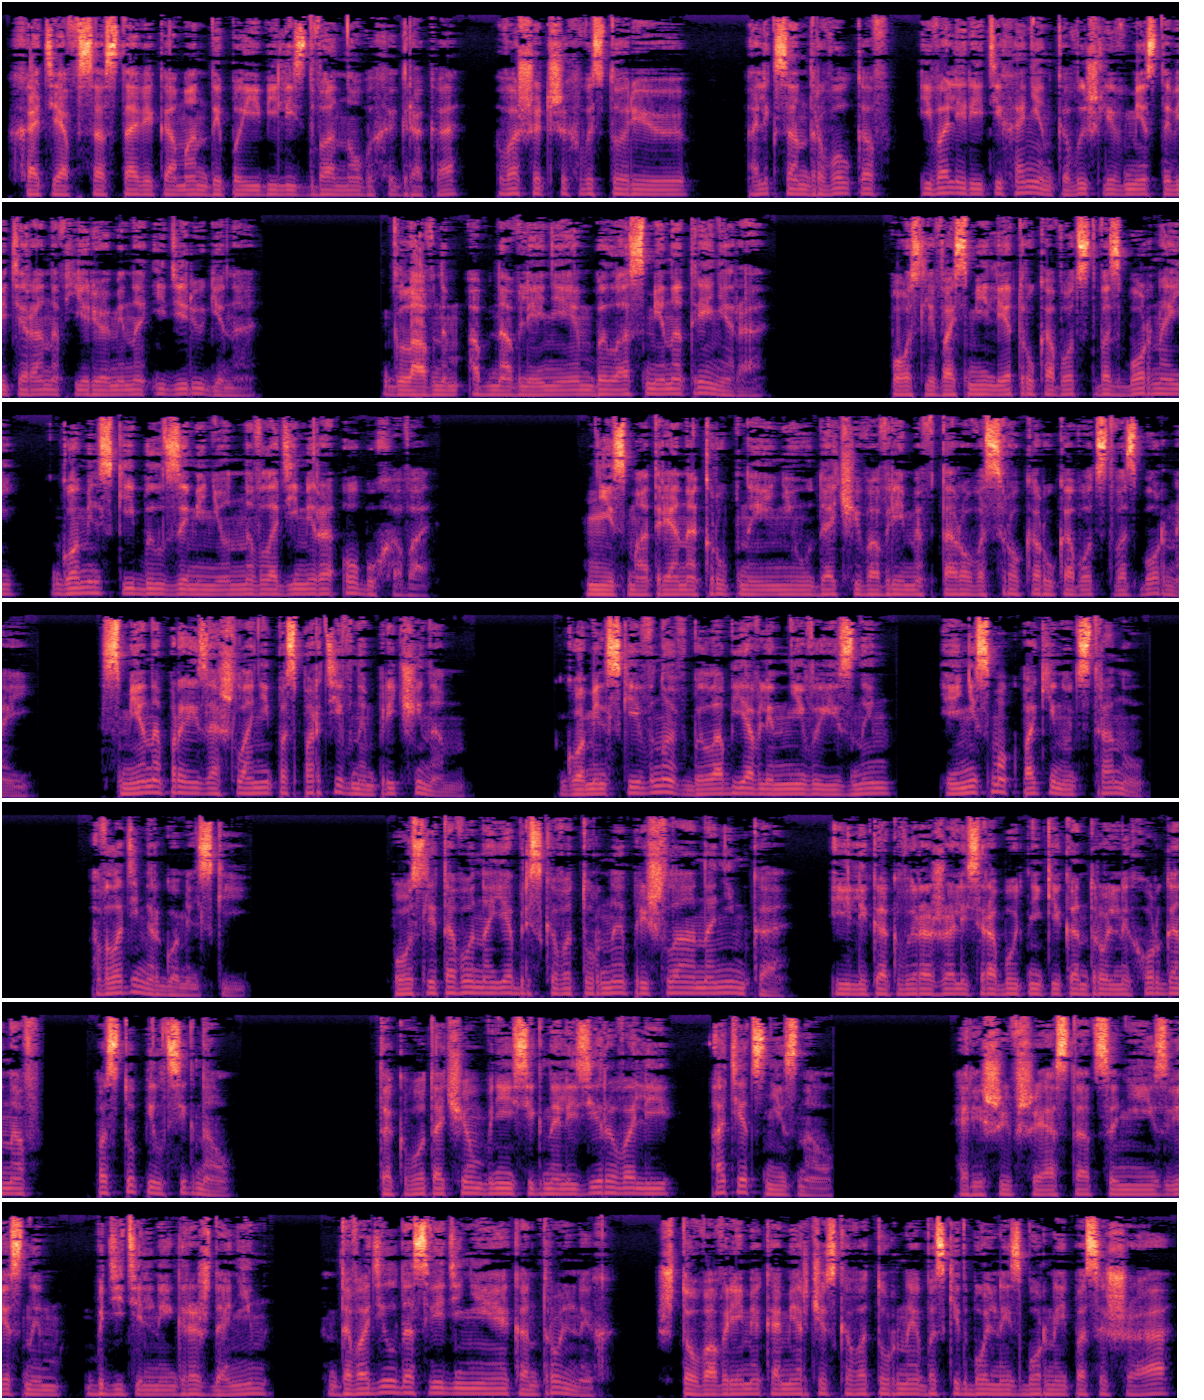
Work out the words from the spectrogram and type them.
Хотя в составе команды появились два новых игрока, вошедших в историю, Александр Волков и Валерий Тихоненко вышли вместо ветеранов Еремина и Дерюгина. Главным обновлением была смена тренера. После восьми лет руководства сборной Гомельский был заменен на Владимира Обухова. Несмотря на крупные неудачи во время второго срока руководства сборной, смена произошла не по спортивным причинам. Гомельский вновь был объявлен невыездным и не смог покинуть страну. Владимир Гомельский После того ноябрьского турне пришла анонимка, или, как выражались работники контрольных органов, поступил сигнал. Так вот о чем в ней сигнализировали, отец не знал. Решивший остаться неизвестным бдительный гражданин доводил до сведения контрольных, что во время коммерческого турне баскетбольной сборной по США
